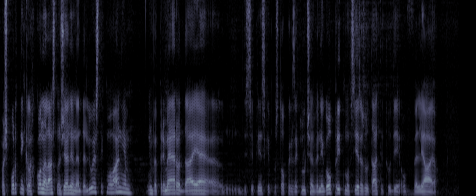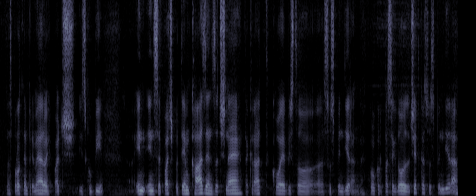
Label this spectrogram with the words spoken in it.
pa športnik lahko na lastno željo nadaljuje s tekmovanjem. In v primeru, da je eh, disciplinski postopek zaključen v njegov prid, mu vsi rezultati tudi obveljajo. V nasprotnem primeru jih pač izgubi. In, in se pač potem kazen začne takrat, ko je v bistvu uh, suspendiran. Kolikor pa se kdo od začetka suspendira,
